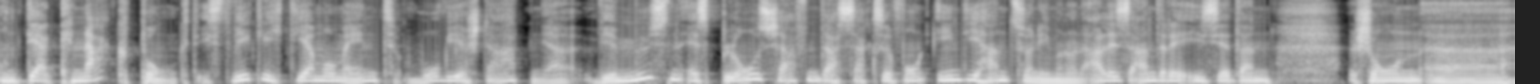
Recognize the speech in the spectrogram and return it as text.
Und der Knackpunkt ist wirklich der Moment, wo wir starten. Ja, wir müssen es bloß schaffen, das Saxophon in die Hand zu nehmen und alles andere ist ja dann schon äh, äh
